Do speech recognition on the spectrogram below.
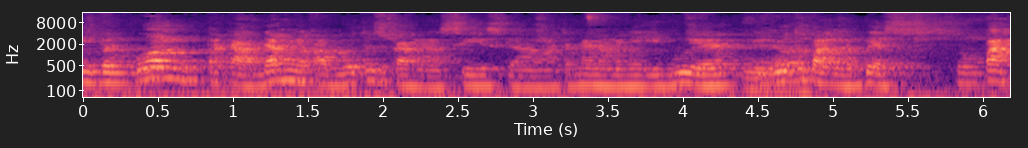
even pun terkadang nyokap gue tuh suka ngasih segala macam yang namanya ibu ya ibu Iya. tuh paling the best sumpah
